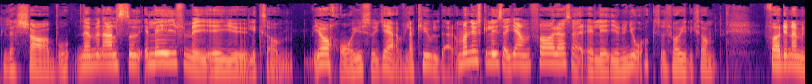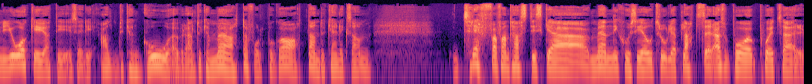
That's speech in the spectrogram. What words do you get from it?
Lilla Shabo. Nej men alltså LA för mig är ju liksom jag har ju så jävla kul där. Om man nu skulle så här, jämföra så här, LA och New York så har ju liksom Fördelen med New York är ju att det är, så här, det är allt, du kan gå överallt, du kan möta folk på gatan, du kan liksom träffa fantastiska människor, se otroliga platser, alltså på, på ett så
